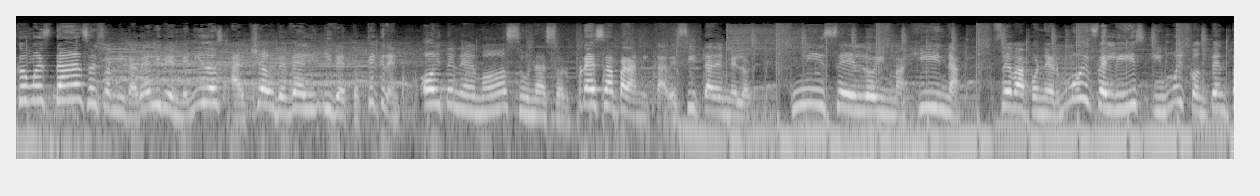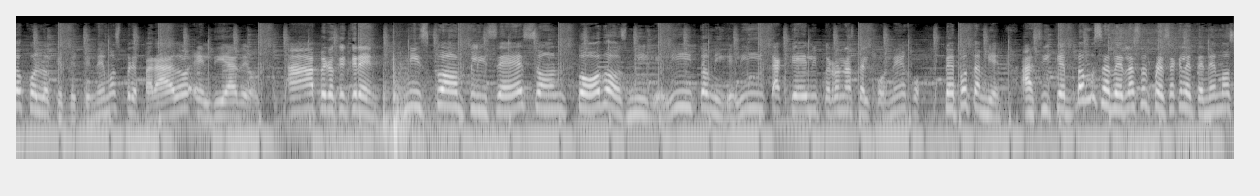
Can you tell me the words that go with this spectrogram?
¿Cómo están? Soy su amiga Beli, bienvenidos al show de Beli y Beto. ¿Qué creen? Hoy tenemos una sorpresa para mi cabecita de melón. Ni se lo imagina. Se va a poner muy feliz y muy contento con lo que te tenemos preparado el día de hoy. Ah, pero ¿qué creen? Mis cómplices son todos. Miguelito, Miguelita, Kelly, Perrón, hasta el conejo. Pepo también. Así que vamos a ver la sorpresa que le tenemos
